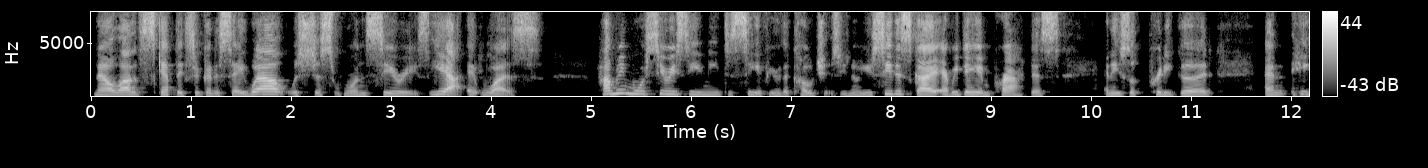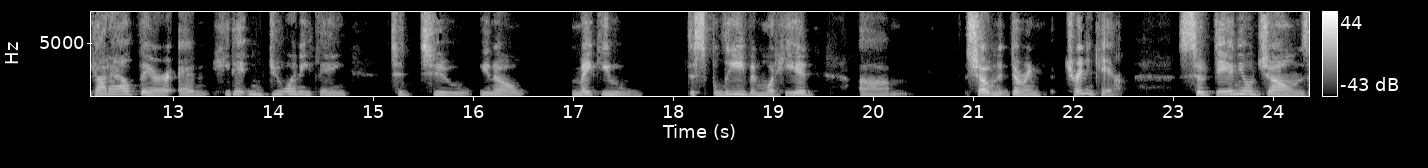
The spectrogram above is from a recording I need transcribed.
Now, a lot of skeptics are going to say, well, it was just one series. Yeah, it was. How many more series do you need to see if you're the coaches? You know, you see this guy every day in practice and he's looked pretty good. And he got out there and he didn't do anything to, to you know, make you disbelieve in what he had um, shown during training camp. So Daniel Jones,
